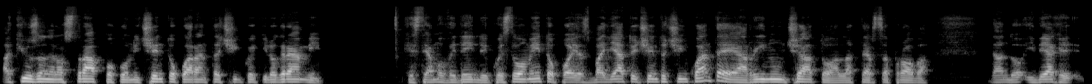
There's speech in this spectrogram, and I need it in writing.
ha chiuso nello strappo con i 145 kg che stiamo vedendo in questo momento, poi ha sbagliato i 150 e ha rinunciato alla terza prova, dando idea che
